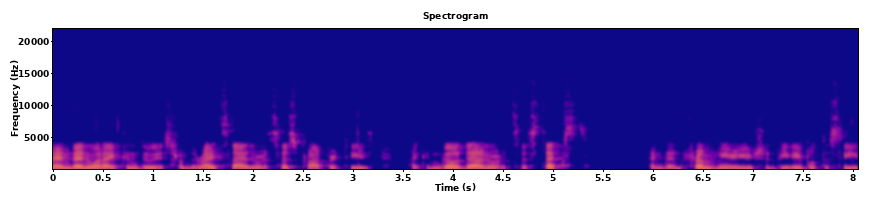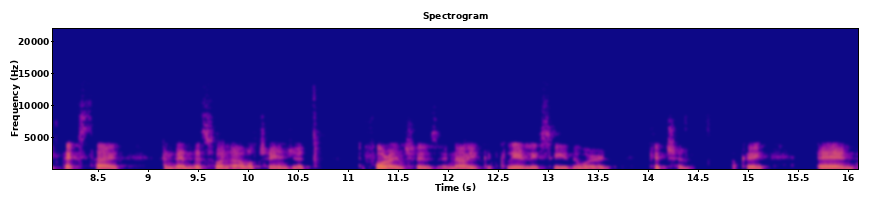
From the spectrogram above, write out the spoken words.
And then what I can do is from the right side where it says properties, I can go down where it says text and then from here, you should be able to see text height. And then this one, I will change it to four inches. And now you can clearly see the word kitchen, okay? And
